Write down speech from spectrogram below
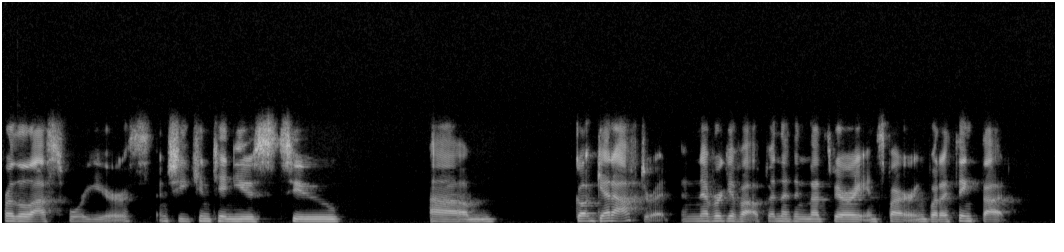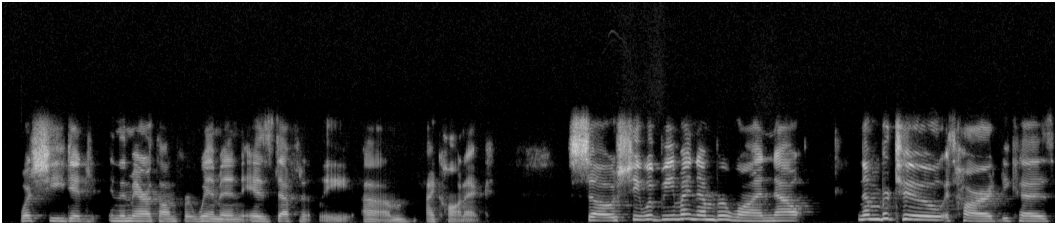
for the last four years, and she continues to um, go, get after it and never give up. And I think that's very inspiring. But I think that what she did in the marathon for women is definitely um, iconic. So she would be my number one. Now, number two is hard because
